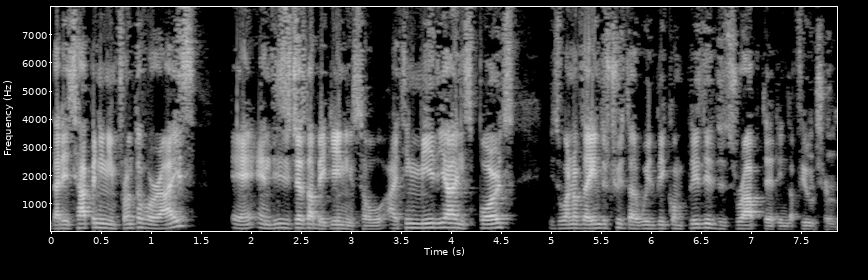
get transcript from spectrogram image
that is happening in front of our eyes and, and, this is just the beginning. So i think media and sports is one of the industries that will be completely disrupted in the future.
